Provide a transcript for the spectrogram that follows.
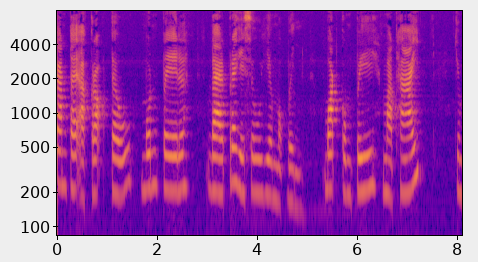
កាន់តែអាក្រក់ទៅមុនពេលដែលព្រះយេស៊ូវយាងមកវិញបទគម្ពីរម៉ាថាយជំ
